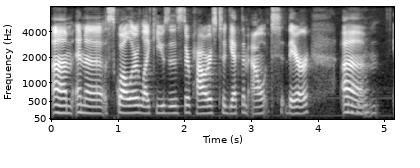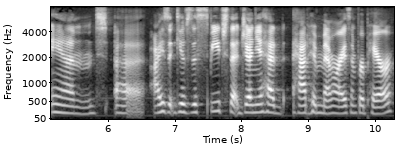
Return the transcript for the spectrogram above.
um, and a squaller like uses their powers to get them out there. Um, And uh, Isaac gives this speech that Genya had had him memorize and prepare.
